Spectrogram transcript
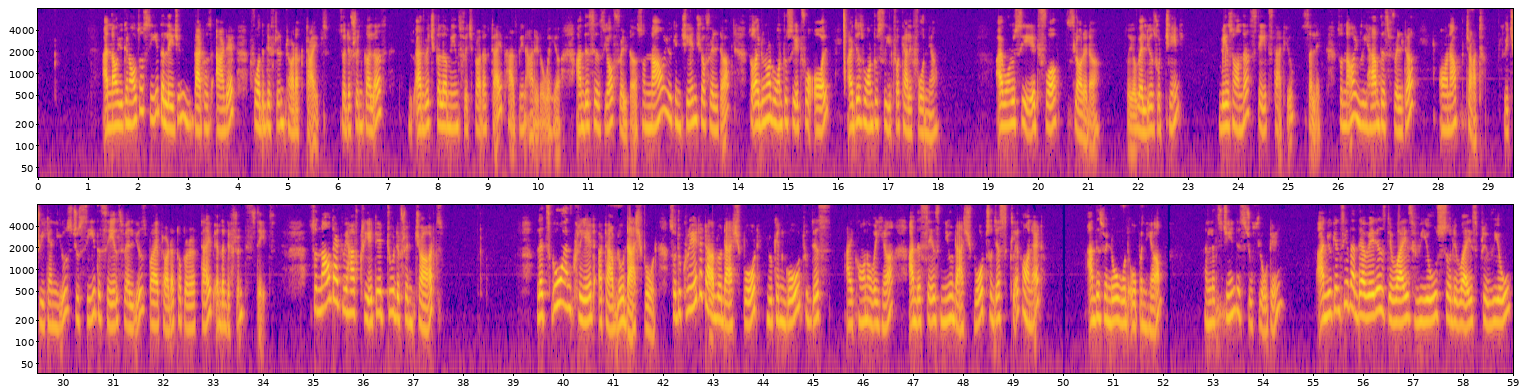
And now you can also see the legend that was added for the different product types. So different colors and which color means which product type has been added over here and this is your filter so now you can change your filter so i do not want to see it for all I just want to see it for California. I want to see it for Florida. So your values would change based on the states that you select. So now we have this filter on our chart which we can use to see the sales values by product or product type in the different states. So now that we have created two different charts, let's go and create a Tableau dashboard. So to create a Tableau dashboard, you can go to this icon over here and this says new dashboard. So just click on it and this window would open here. And let's change this to floating. And you can see that there are various device views. So device preview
